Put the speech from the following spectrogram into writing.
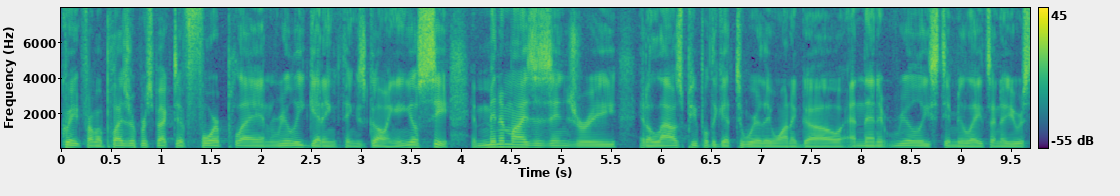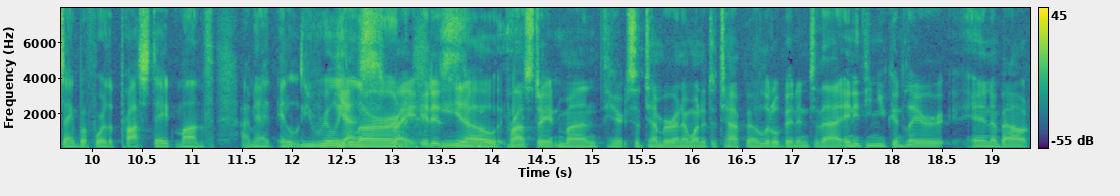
great from a pleasure perspective, foreplay, and really getting things going. And you'll see it minimizes injury. It allows people to get to where they want to go, and then it really stimulates. I know you were saying before the prostate month. I mean, it, you really Yes, learn. right. It is you know prostate month here September, and I wanted to tap a little bit into that. Anything you could layer in about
